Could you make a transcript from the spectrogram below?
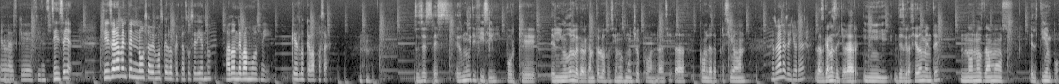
en las que sinceramente no sabemos qué es lo que está sucediendo, a dónde vamos ni qué es lo que va a pasar. Entonces es, es, muy difícil porque el nudo en la garganta lo asociamos mucho con la ansiedad, con la depresión. Las ganas de llorar. Las ganas de llorar y desgraciadamente no nos damos el tiempo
